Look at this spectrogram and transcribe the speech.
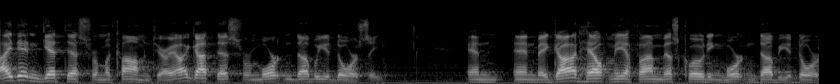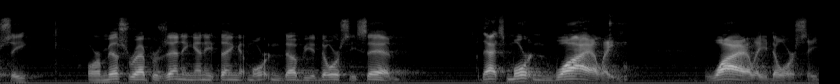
I didn't get this from a commentary. I got this from Morton W. Dorsey. And, and may God help me if I'm misquoting Morton W. Dorsey or misrepresenting anything that Morton W. Dorsey said. That's Morton Wiley, Wiley Dorsey.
